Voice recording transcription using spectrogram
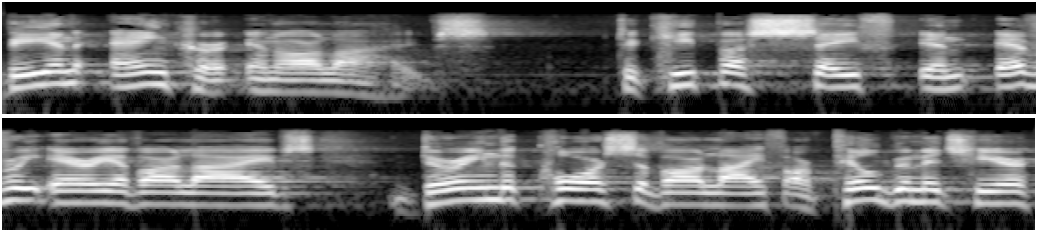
be an anchor in our lives to keep us safe in every area of our lives during the course of our life, our pilgrimage here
